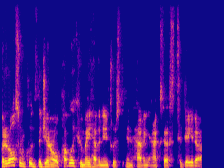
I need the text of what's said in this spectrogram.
but it also includes the general public who may have an interest in having access to data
